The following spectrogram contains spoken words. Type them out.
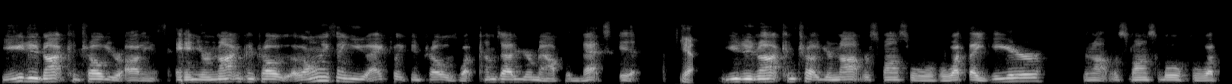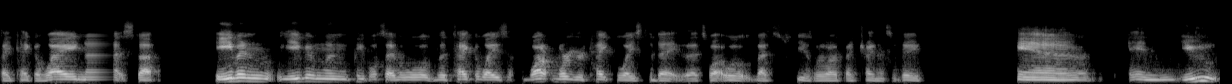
you do not control your audience and you're not in control. The only thing you actually control is what comes out of your mouth, and that's it. Yeah. You do not control, you're not responsible for what they hear, they're not responsible for what they take away, none of that stuff. Even even when people say, "Well, the takeaways," what were your takeaways today? That's what well, that's usually what they train us to do. And and you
